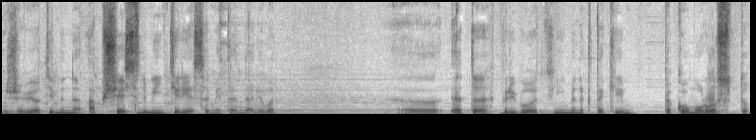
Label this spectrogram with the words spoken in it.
живет именно общественными интересами и так далее, вот э, это приводит именно к таким, такому росту,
